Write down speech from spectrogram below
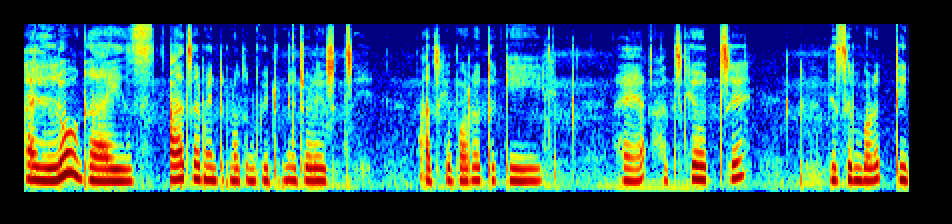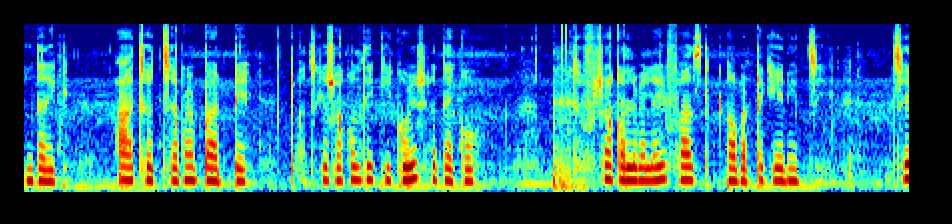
হ্যালো গাইস আজ আমি একটা নতুন ভিডিও নিয়ে চলে এসেছি। আজকে বলো তো কি? হ্যাঁ আজকে হচ্ছে ডিসেম্বরের তিন তারিখ। আজ হচ্ছে আমার বার্থডে তো আজকে সকাল থেকে কী করি সেটা দেখো। তো সকালবেলায় ফার্স্ট খাবারটা খেয়ে নিচ্ছি যে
